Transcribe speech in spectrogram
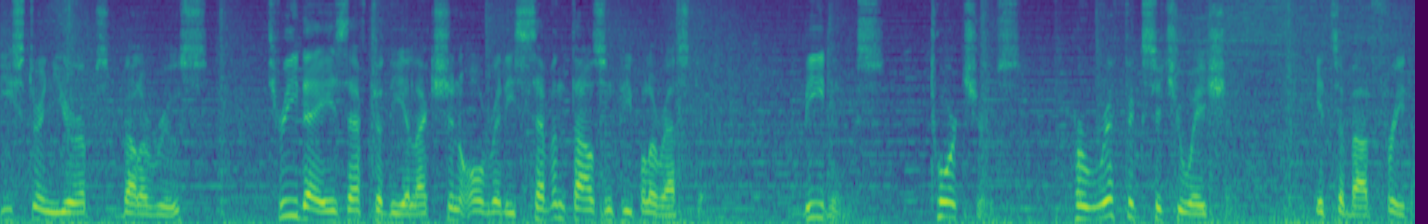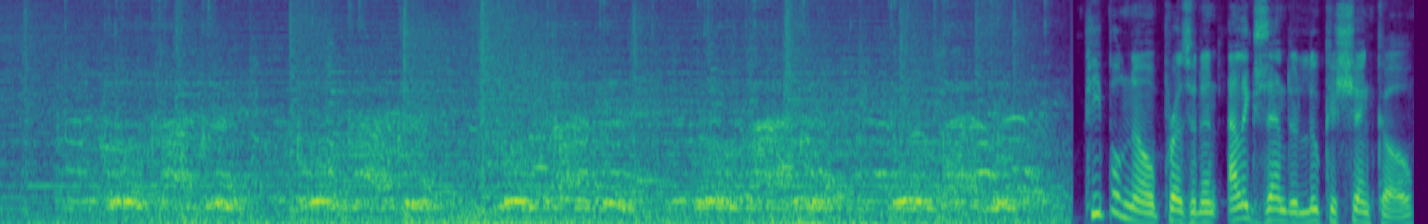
Eastern Europe's Belarus. Three days after the election, already 7,000 people arrested. Beatings, tortures, horrific situation. It's about freedom. People know President Alexander Lukashenko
